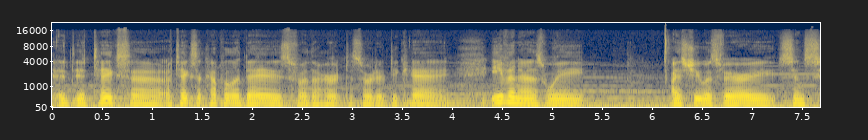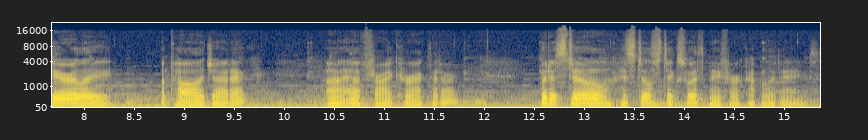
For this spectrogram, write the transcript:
it, it takes a, it takes a couple of days for the hurt to sort of decay. Even as we as she was very sincerely apologetic uh, after I corrected her. But it still it still sticks with me for a couple of days.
